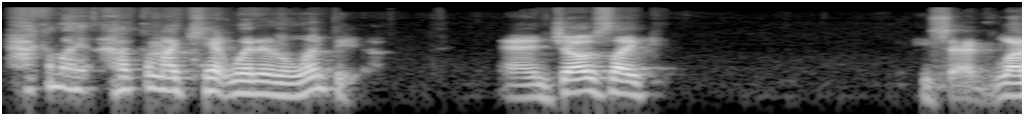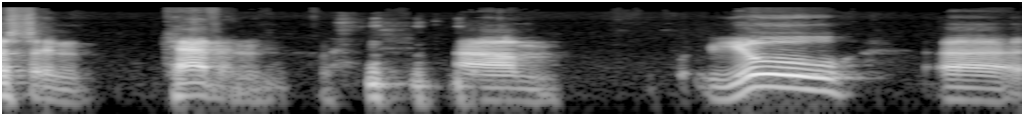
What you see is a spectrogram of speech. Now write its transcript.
"How come I how come I can't win an Olympia?" And Joe's like, he said, "Listen, Kevin, um, you, uh,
